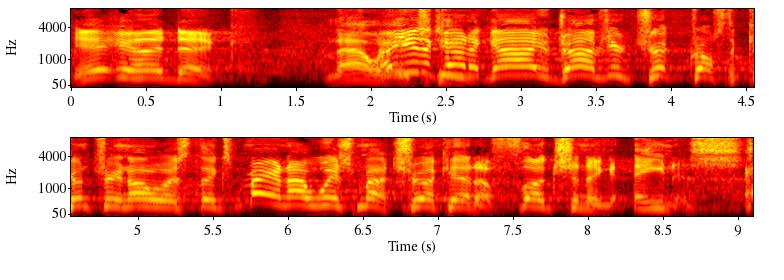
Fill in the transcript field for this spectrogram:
Get your hood dick. Now, Are you the kind of guy who drives your truck across the country and always thinks, man, I wish my truck had a functioning anus?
